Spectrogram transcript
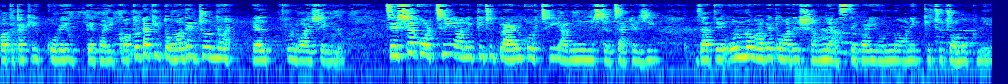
কতটা কি করে উঠতে পারি, কতটা কি তোমাদের জন্য হেল্পফুল হয় সেগুলো। চেষ্টা করছি, অনেক কিছু প্ল্যান করছি, আমি মিস্টার চ্যাটার্জি যাতে অন্যভাবে তোমাদের সামনে আসতে পারি, অন্য অনেক কিছু চমক নিয়ে।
